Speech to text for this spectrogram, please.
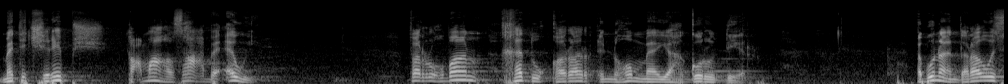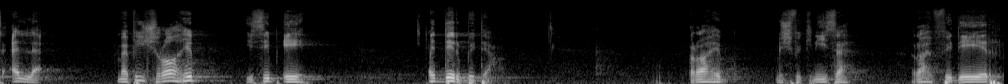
ما تتشربش طعمها صعب قوي. فالرهبان خدوا قرار إن هم يهجروا الدير. أبونا إندراوس قال لا مفيش راهب يسيب إيه؟ الدير بتاعه. راهب مش في كنيسة راهب في دير.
